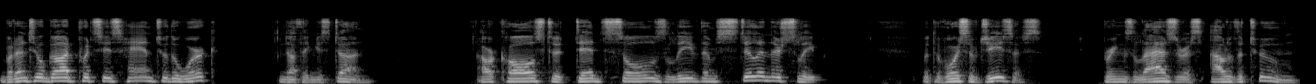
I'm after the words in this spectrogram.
but until God puts his hand to the work, nothing is done. Our calls to dead souls leave them still in their sleep, but the voice of Jesus brings Lazarus out of the tomb.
